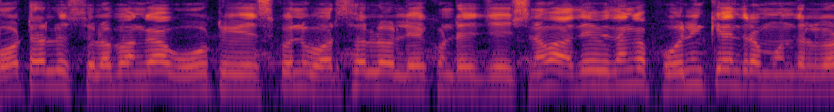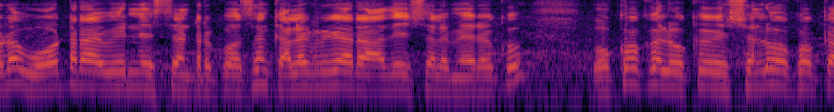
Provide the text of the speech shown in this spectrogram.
ఓటర్లు సులభంగా ఓటు వేసుకొని వరుసల్లో లేకుండా చేసినాం అదేవిధంగా పోలింగ్ కేంద్రం ముందర కూడా ఓటర్ అవేర్నెస్ సెంటర్ కోసం కలెక్టర్ గారి ఆదేశాల మేరకు ఒక్కొక్క లొకేషన్లో ఒక్కొక్క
